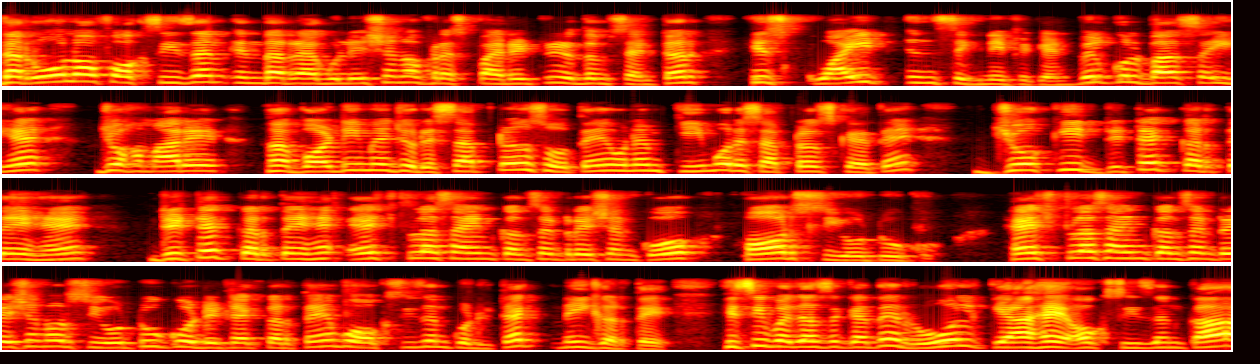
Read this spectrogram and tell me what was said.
The role of oxygen in the regulation of respiratory rhythm centre is quite insignificant बिल्कुल बात सही है जो हमारे बॉडी हाँ, में जो रिसेप्टर्स होते हैं उन्हें हम कीमो रिसेप्टर्स कहते हैं जो कि डिटेक्ट करते हैं डिटेक्ट करते हैं H प्लस आइन कंसेंट्रेशन को और CO2 को। H प्लस आइन कंसेंट्रेशन और CO2 को डिटेक्ट करते हैं वो ऑक्सीजन को डिटेक्ट नहीं करते। इसी वजह से कहते हैं रोल क्या है ऑक्सीजन का?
